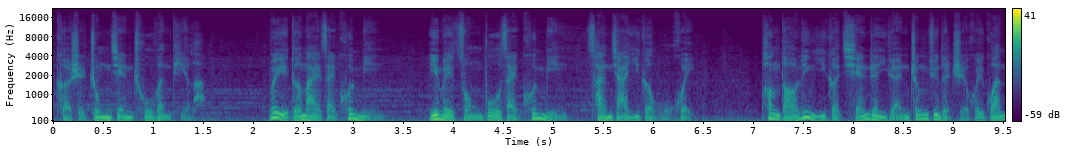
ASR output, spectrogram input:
可是中间出问题了。魏德迈在昆明，因为总部在昆明参加一个舞会，碰到另一个前任远征军的指挥官。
